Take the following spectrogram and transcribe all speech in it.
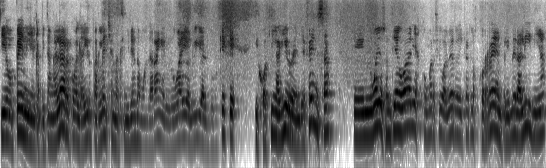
Diego Penny, el capitán al arco, Aldair Parleche, Maximiliano Mondarán, el uruguayo Luis Alburqueque y Joaquín Aguirre en defensa. El uruguayo Santiago Arias con Marcio Valverde y Carlos Correa en primera línea.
